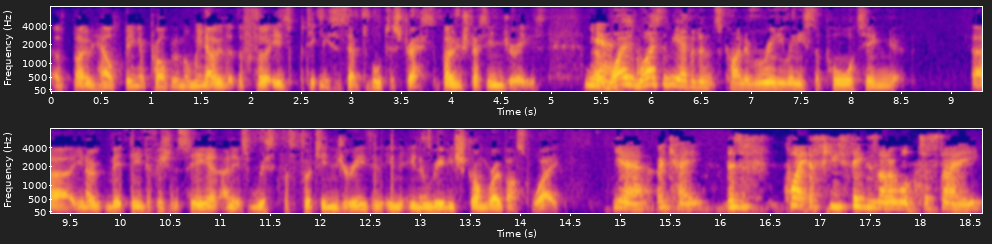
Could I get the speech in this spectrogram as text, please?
of bone health being a problem, and we know that the foot is particularly susceptible to stress, bone stress injuries. Yeah. Uh, why, why isn't the evidence kind of really, really supporting, uh, you know, Vit D deficiency and, and, its risk for foot injuries in, in, in, a really strong, robust way? Yeah, okay. There's a f- quite a few things that I want to say.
